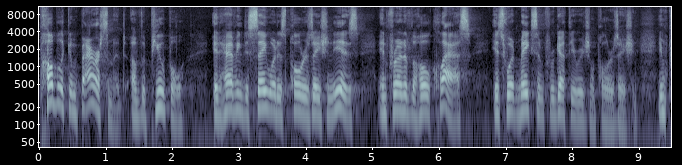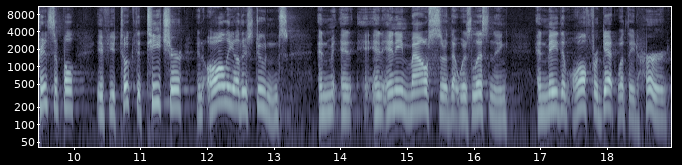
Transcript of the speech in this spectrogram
public embarrassment of the pupil in having to say what his polarization is in front of the whole class is what makes him forget the original polarization. In principle, if you took the teacher and all the other students and, and, and any mouse that was listening and made them all forget what they'd heard,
